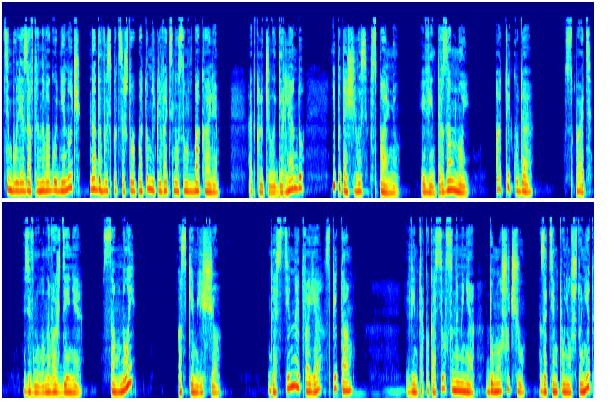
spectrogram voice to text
Тем более завтра новогодняя ночь, надо выспаться, чтобы потом не клевать носом в бокале. Отключила гирлянду и потащилась в спальню. Винтер за мной. А ты куда? Спать, зевнула наваждение. Со мной? А с кем еще? Гостиная твоя, спи там. Винтер покосился на меня, думал, шучу. Затем понял, что нет,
